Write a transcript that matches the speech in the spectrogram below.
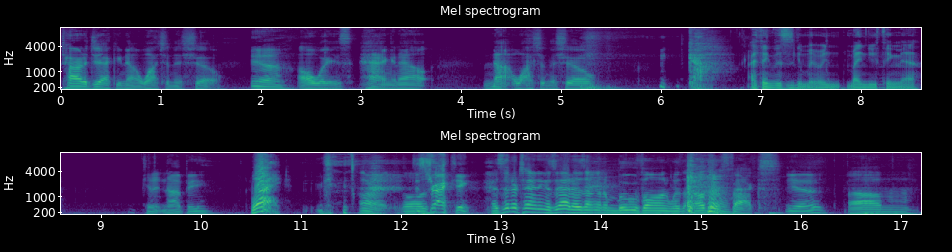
Tired of Jackie not watching this show. Yeah. Always hanging out, not watching the show. God. I think this is gonna be my, my new thing now. Can it not be? Why? All right. Well, as, Distracting. as entertaining as that is, I'm going to move on with other facts. Yeah. Um,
